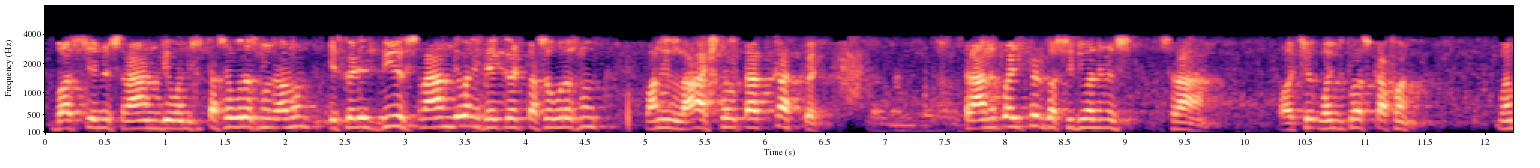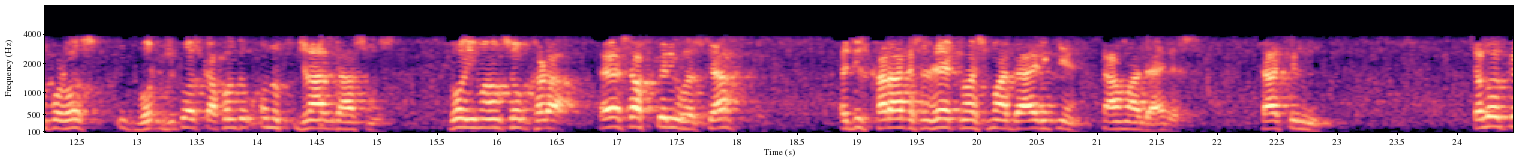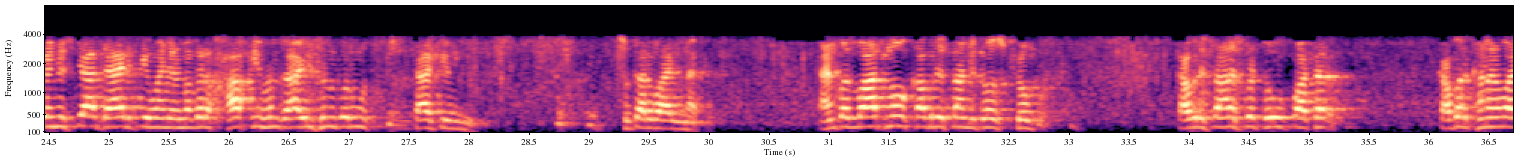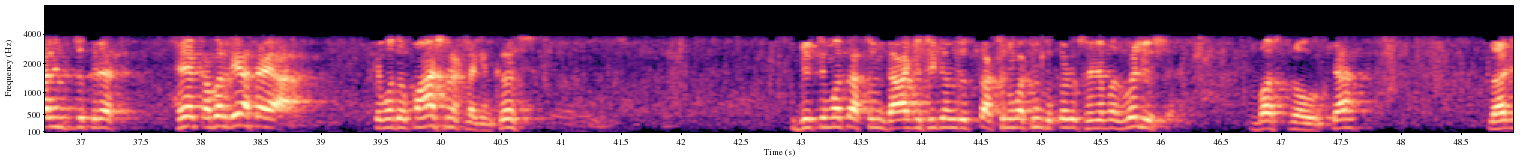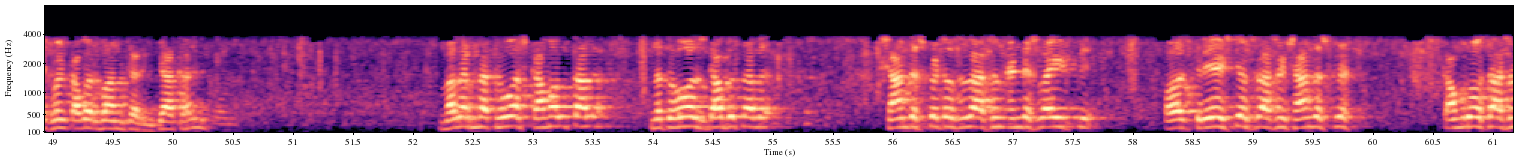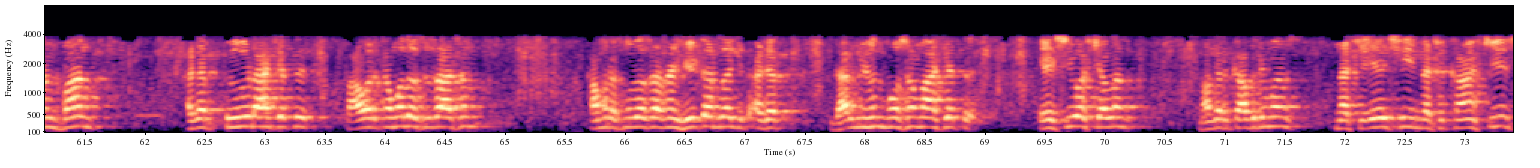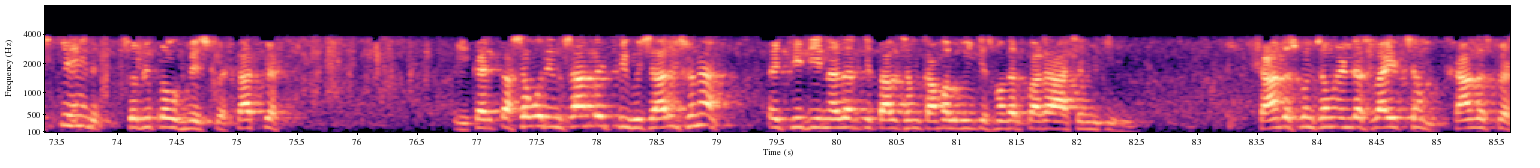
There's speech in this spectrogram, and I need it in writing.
بس سے سران دان یہ تصورس من ان ات پہ بیس سران دان اتھے پہ تصورس من پن لاش تھو تک کت پہ سران پز پہ بس دان امس سران اور ون دس کفن ون پڑھوس دس کفن تو ان جناز گاہس مز گو امام صاحب کھڑا اے سخ کرو حس کیا اتس کھڑا گھن ہے کنس ما دار کی ما دارس کیا چلو کمس کیا دار کی ون مگر حق ہن ضائع چھن کورمت کیا کن سہ کر وال نک ام پتہ واتنو قبرستان یہ پھوک قبرستانس پہ ٹھوک پتھر قبر کھنن والن ذکرت ہے۔ قبر گیا تیار تمو دو پانچ منٹ لگن کس؟ دیت تمو تک داجہ سٹن تک وٹن تو کڑک سنجا بس ؤلِو سا بس ترو کیا؟ لاجک وۄنۍ قبر بند کریں، کیا کریں؟ مگر نہ تھوس کمل تل، نہ تھوس ڈبہ تل۔ شاندس پہ آسان انڈس لائٹ تہ تریش تہ آسان شاندس پہ کمر آسان بند۔ اگر تۭر آسہِ تہٕ پاور کمل ٲسٕس آسان کمرس منٛز اوس آسان لٲگِتھ اگر گرمی ہُنٛد موسم آسہِ تہٕ اے سی اوس چلان مگر قبرِ منٛز، نہ چھِ اے سی نہ چھِ کانٛہہ چیٖز کِہیٖنۍ نہٕ سیوٚدُے ترٛووُکھ میٚژِ پٮ۪ٹھ پٮ۪ٹھ یہ کر تصور انسان اتھی ہوشیار چھنا اتھی دی نظر کہ تل چھم کمل ونکس مگر پگہ آم کہین شاندس کن چھم انڈس لائٹ چھم شاندس پہ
